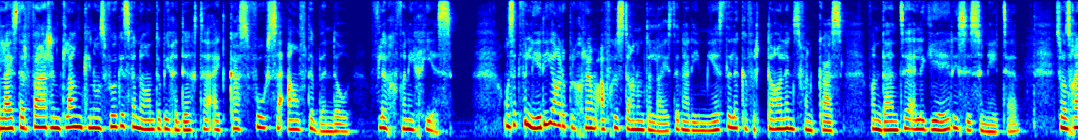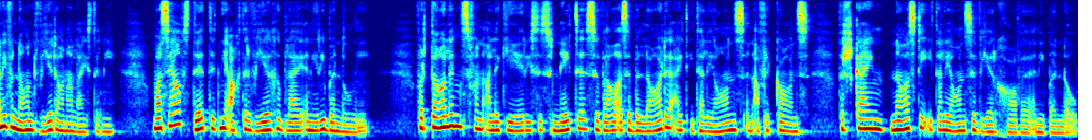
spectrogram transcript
Jy luister vers en klank en ons fokus vanaand op die gedigte uit Cas Vos se 11de bundel Vlug van die Gees. Ons het verlede jaar 'n program afgestaan om te luister na die meestelike vertalings van Cas van Dante Alighieri se sonette. So ons gaan nie vanaand weer daarna luister nie, maar selfs dit het nie agterweë gebly in hierdie bundel nie. Vertalings van Alighieri se sonette sowel as 'n belade uit Italiaans en Afrikaans verskyn naas die Italiaanse weergawe in die bundel.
